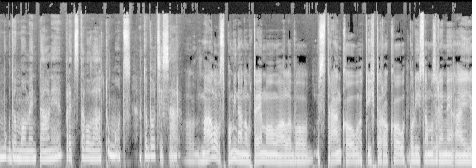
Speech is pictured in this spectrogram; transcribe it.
tomu, kto momentálne predstavoval tú moc. A to bol cisár. Málo spomínanou témou alebo stránkou týchto rokov boli samozrejme aj e,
